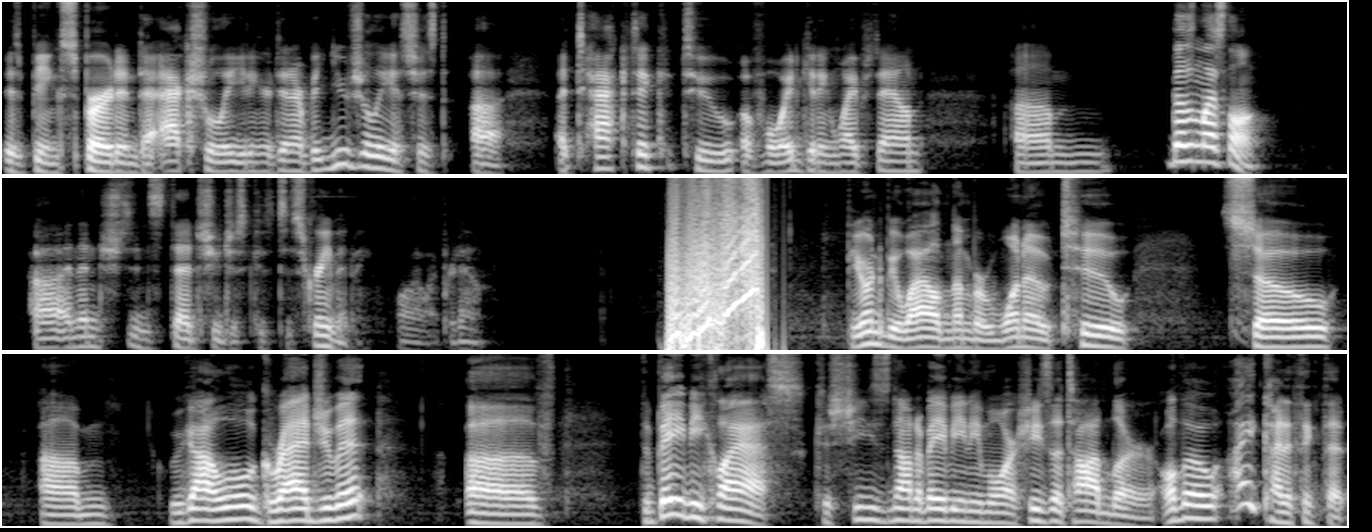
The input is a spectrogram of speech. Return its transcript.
is being spurred into actually eating her dinner, but usually it's just uh, a tactic to avoid getting wiped down. Um, doesn't last long. Uh, and then she, instead, she just gets to scream at me while I wipe her down. Bjorn to be Wild number 102. So um, we got a little graduate of the baby class because she's not a baby anymore. She's a toddler. Although I kind of think that,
